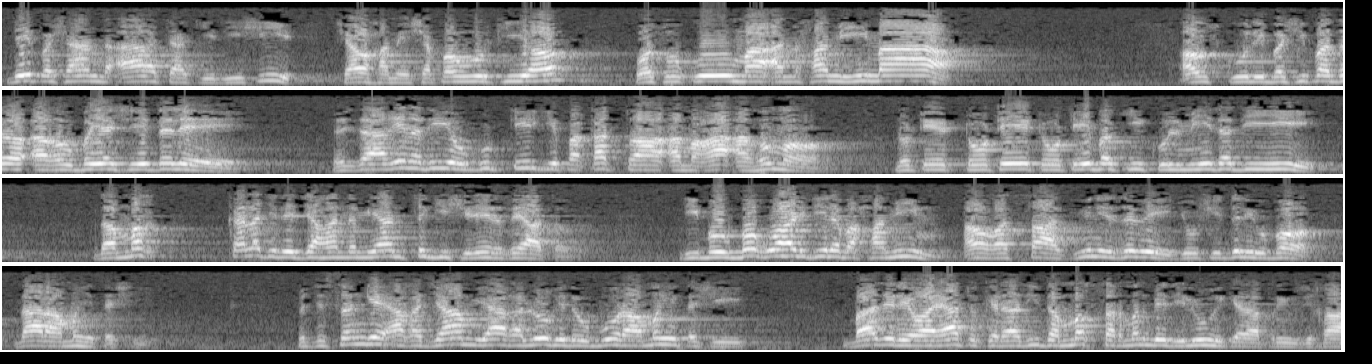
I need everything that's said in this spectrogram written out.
دې پشان د هغه چا کې دی شي چې همیشه په ور کیو وسقو ما ان حمیما او سکولی بشی پا دا اغو بیشی دلی نجداغی ندی یو گوٹ تیر کی فقط تا امعاهم نو ټوټه ټوټه بکی کلمی د دی د مخ کله چې د جهنميان تګي شریر زیات دی بو بغواړي دی له حمیم او غساق ویني زوی جوشي دلی وبو دارا مه تشي نو چې څنګه هغه جام یا غلوغه د وبو را مه تشي بعض روایتو کې راځي د مخ سرمن به دی لوه کې را پریوزخه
